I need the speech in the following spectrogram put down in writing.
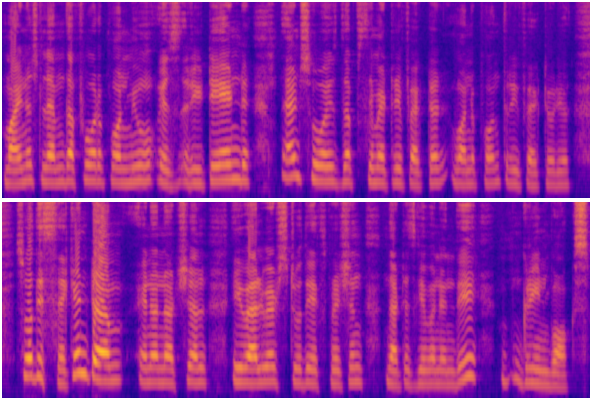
minus lambda 4 upon mu is retained and so is the symmetry factor 1 upon 3 factorial. So, the second term in a nutshell evaluates to the expression that is given in the green box.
